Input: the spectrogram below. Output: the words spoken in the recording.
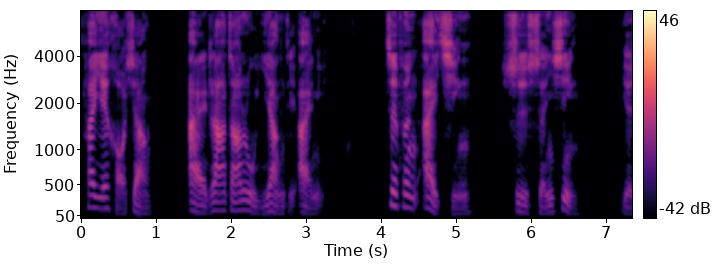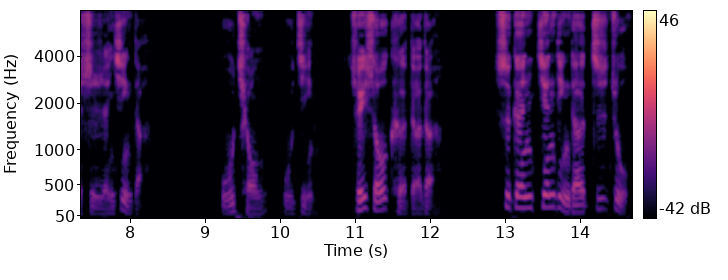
他也好像爱拉扎路一样的爱你。这份爱情是神性，也是人性的，无穷无尽，垂手可得的，是根坚定的支柱。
